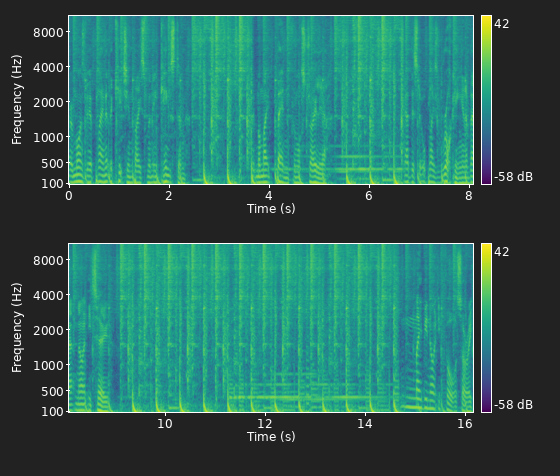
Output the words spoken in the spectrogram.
It reminds me of playing at the kitchen basement in Kingston with my mate Ben from Australia. We had this little place rocking in about 92. Maybe 94, sorry.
